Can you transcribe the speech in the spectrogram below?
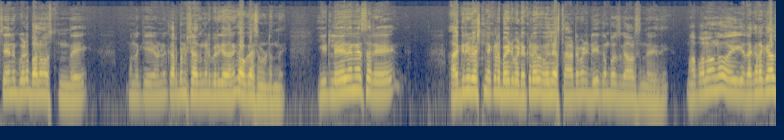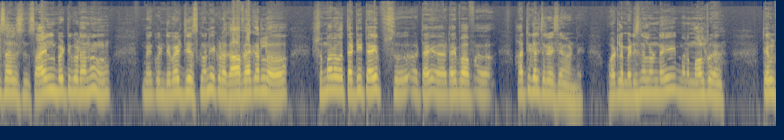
చేనుకు కూడా బలం వస్తుంది. మనకి ఏమైనా కార్బన్ శాతం కూడా పెరిగేదానికి అవకాశం ఉంటుంది. వీటిలో ఏదైనా సరే అగ్రివేషన్ ఎక్కడ బయటపడి ఎక్కడ వదిలేస్తాం ఆటోమేటిక్ డీకంపోజ్ కావాల్సిందే ఇది. మా పొలంలో ఈ రకరకాల సాయిల్స్ సాయిల్ని బట్టి కూడాను మేము కొన్ని డివైడ్ చేసుకొని ఇక్కడ ఒక హాఫ్ ఏకర్లో సుమారు ఒక థర్టీ టైప్స్ టై టైప్ ఆఫ్ హార్టికల్చర్ వేసామండి. వాటిలో మెడిసినల్ ఉన్నాయి మన మాల్ టేబుల్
